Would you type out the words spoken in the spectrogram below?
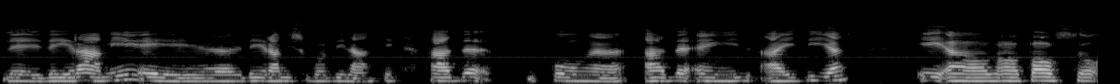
de, dei rami e uh, dei rami subordinati, add con uh, add an idea e uh, posso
